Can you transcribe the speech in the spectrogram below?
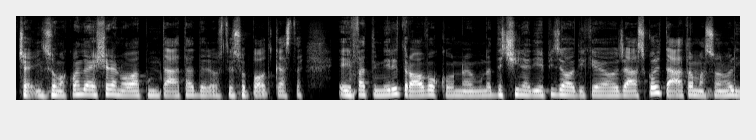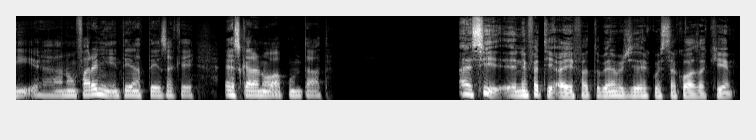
cioè insomma quando esce la nuova puntata dello stesso podcast e infatti mi ritrovo con una decina di episodi che ho già ascoltato ma sono lì a non fare niente in attesa che esca la nuova puntata. Eh sì, in effetti hai fatto bene a precisare questa cosa che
